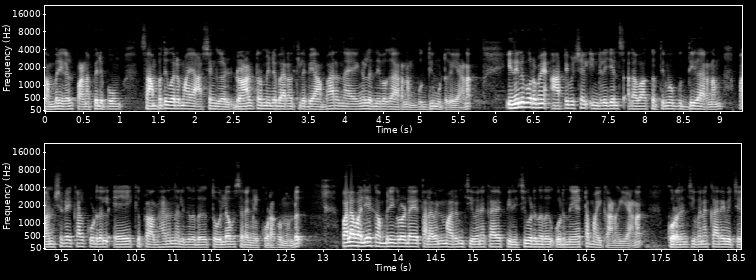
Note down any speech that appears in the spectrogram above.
കമ്പനികൾ പണപ്പെരുപ്പവും സാമ്പത്തികപരമായ ആശങ്കകൾ ഡൊണാൾഡ് ട്രംപിന്റെ ഭരണത്തിലെ വ്യാപാര നയങ്ങൾ എന്നിവ കാരണം ബുദ്ധിമുട്ടുകയാണ്. ഇതിനു പുറമെ ആർട്ടിഫിഷ്യൽ ഇന്റലിജൻസ് അഥവാ കൃത്രിമ ബുദ്ധി കാരണം മനുഷ്യരെക്കാൾ കൂടുതൽ എ ഐക്ക് പ്രാധാന്യം നൽകുന്നത് തൊഴിലവസരങ്ങൾ കുറക്കുന്നുണ്ട്. പല വലിയ കമ്പനികളുടെ തലവന്മാരും ജീവനക്കാരെ പിരിച്ചുവിടുന്നത് ഒരു നേട്ടമായി കാണുകയാണ്. കുറഞ്ഞ ജീവനക്കാരെ വെച്ച്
